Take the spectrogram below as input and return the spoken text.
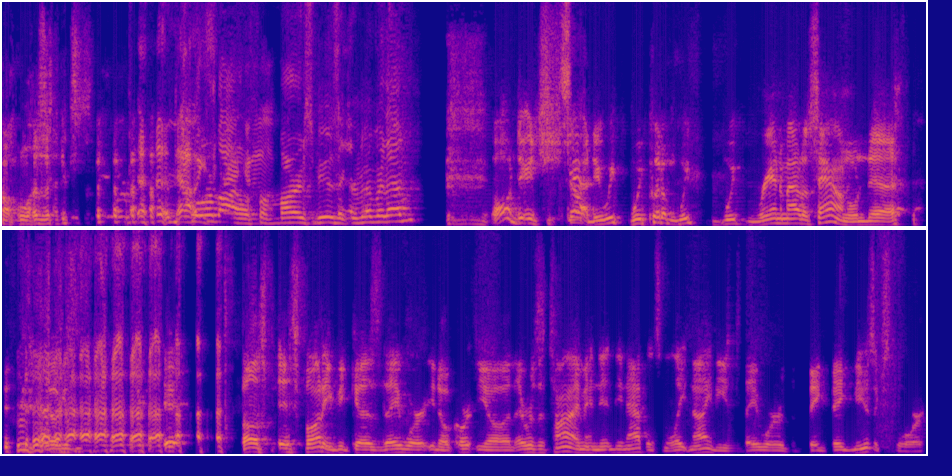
oh, was it? now Floor he's from Mars Music. Remember them? Oh, dude, yeah, dude. We we put them. We we ran them out of town when. Uh, it, well, it's, it's funny because they were, you know, you know, there was a time in Indianapolis in the late '90s. They were the big, big music store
